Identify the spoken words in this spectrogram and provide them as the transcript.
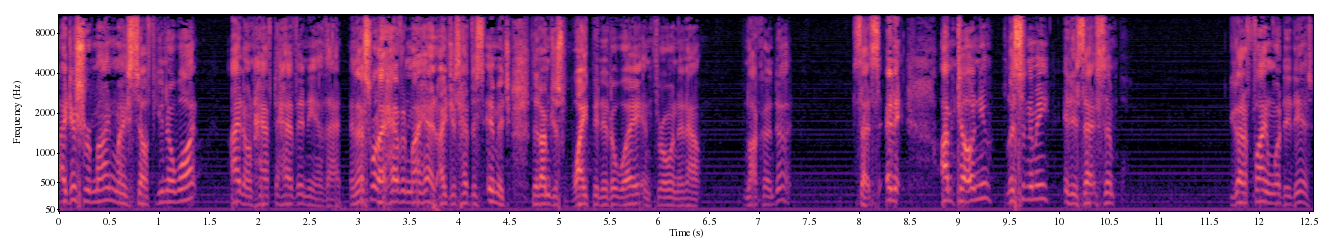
I just remind myself. You know what? I don't have to have any of that. And that's what I have in my head. I just have this image that I'm just wiping it away and throwing it out. I'm not going to do it. So and it, I'm telling you, listen to me. It is that simple. You got to find what it is.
